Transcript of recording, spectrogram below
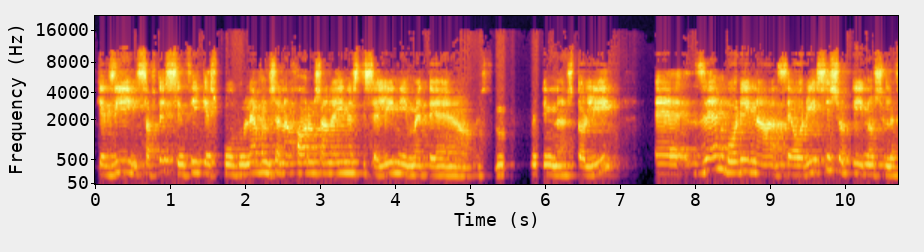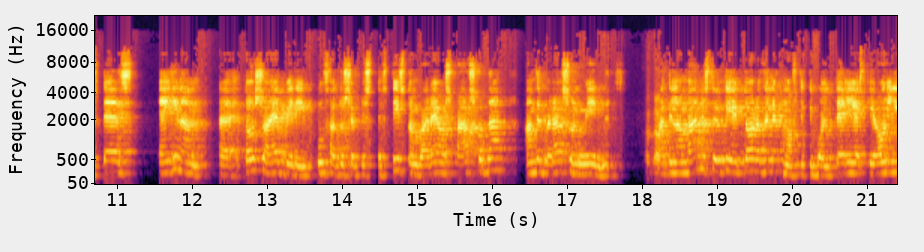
και δεις σε αυτές τις συνθήκες που δουλεύουν σε ένα χώρο σαν να είναι στη σελήνη με, με την στολή, ε, δεν μπορεί να θεωρήσεις ότι οι νοσηλευτές έγιναν ε, τόσο έμπειροι που θα τους εμπιστευτεί στον βαρέο πάσχοντα αν δεν περάσουν μήνες. Αντιλαμβάνεστε ότι τώρα δεν έχουμε αυτή την πολυτέλεια και όλοι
